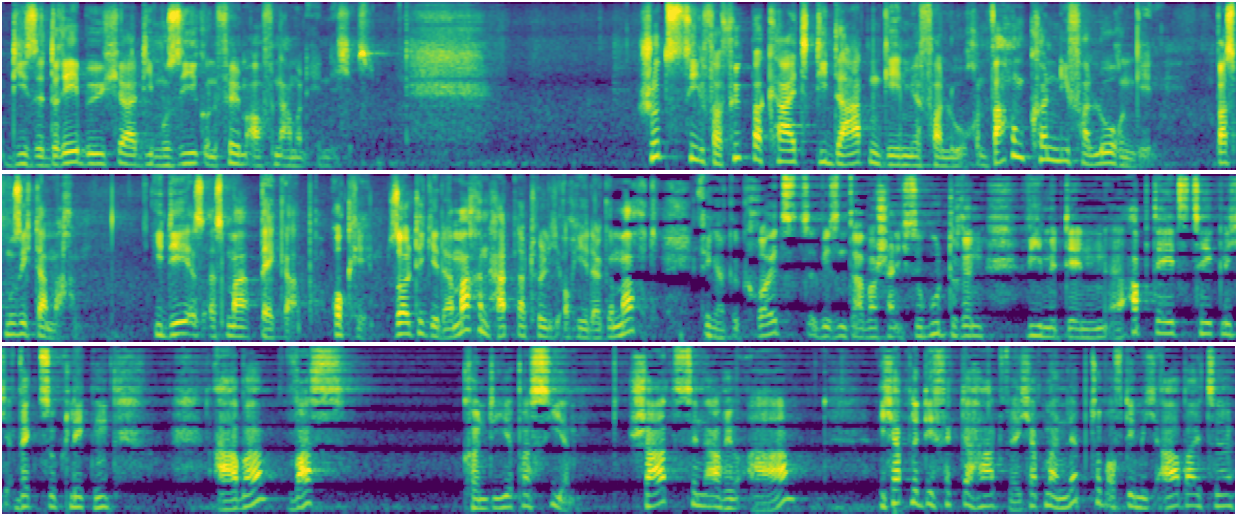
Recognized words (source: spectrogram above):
diese Drehbücher, die Musik- und Filmaufnahmen und ähnliches. Schutzziel Verfügbarkeit, die Daten gehen mir verloren. Warum können die verloren gehen? Was muss ich da machen? Idee ist erstmal Backup. Okay, sollte jeder machen, hat natürlich auch jeder gemacht. Finger gekreuzt. Wir sind da wahrscheinlich so gut drin, wie mit den äh, Updates täglich wegzuklicken. Aber was könnte hier passieren? Schadensszenario A. Ich habe eine defekte Hardware. Ich habe meinen Laptop, auf dem ich arbeite.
